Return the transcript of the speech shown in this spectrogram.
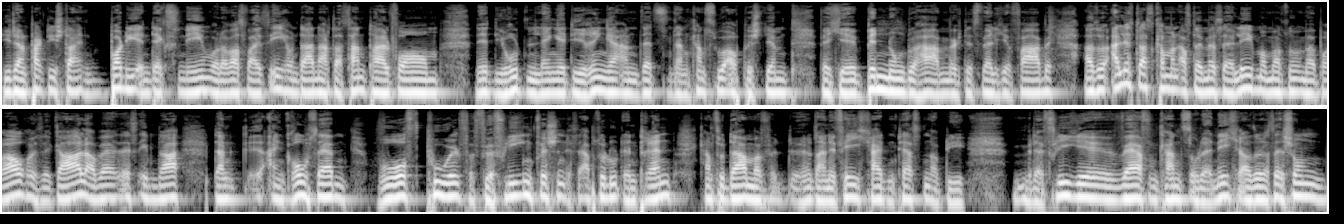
die dann praktisch deinen Body-Index nehmen oder was weiß ich und danach das Handteil formen, ne, die Routenlänge, die Ringe ansetzen, dann kannst du auch bestimmen, welche Bindung du haben möchtest, welche Farbe. Also alles das kann man auf der Messe erleben, ob man es nur immer braucht, ist egal, aber es ist eben da dann ein großer Wurfpool für, Fliegenfischen ist absolut in Trend. Kannst du da mal deine Fähigkeiten testen, ob die mit der Fliege werfen kannst oder nicht. Also das ist schon,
